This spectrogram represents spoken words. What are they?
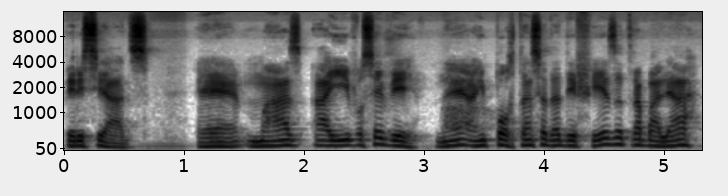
periciadas. É, mas aí você vê né, a importância da defesa trabalhar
